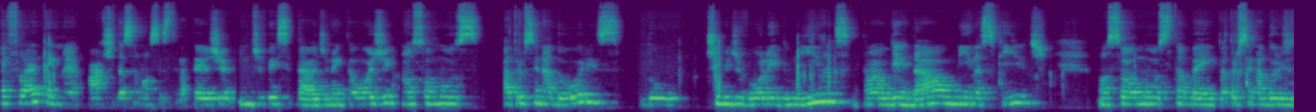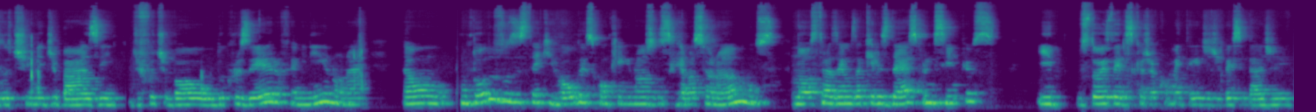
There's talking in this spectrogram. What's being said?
refletem né, parte dessa nossa estratégia em diversidade. Né? Então, hoje nós somos patrocinadores do time de vôlei do Minas, então é o Gerdau, Minas Fiat. Nós somos também patrocinadores do time de base de futebol do Cruzeiro feminino, né? Então, com todos os stakeholders com quem nós nos relacionamos, nós trazemos aqueles 10 princípios e os dois deles que eu já comentei de diversidade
